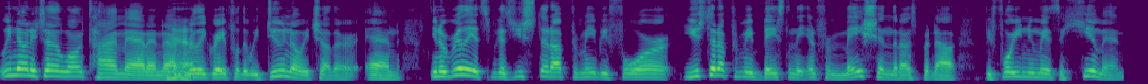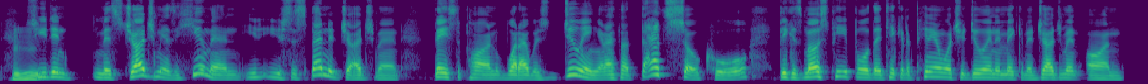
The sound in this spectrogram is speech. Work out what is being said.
We've known each other a long time, man, and I'm really grateful that we do know each other. And you know, really, it's because you stood up for me before. You stood up for me based on the information that I was putting out before you knew me as a human. So Mhm. you didn't misjudge me as a human. You you suspended judgment based upon what I was doing. And I thought that's so cool because most people they take an opinion on what you're doing and making a judgment on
